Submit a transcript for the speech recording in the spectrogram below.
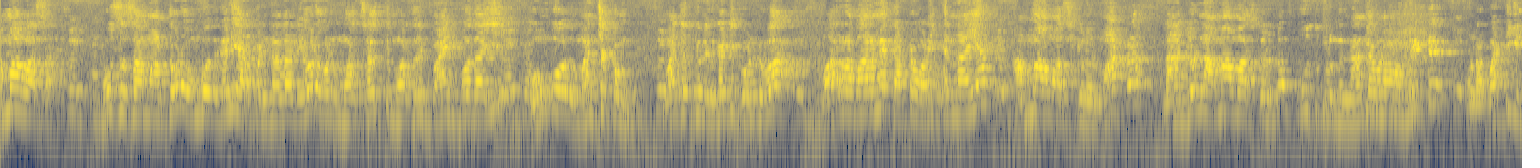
அமாவாசை. பூச சாமானத்தோட ஒன்பது கனி அரைப்படி நல்லெண்ணையோட ஒன்று முறை செலுத்தி முறை செலுத்தி வாங்கிட்டு போதாயி ஒன்பது மஞ்சக்கம் மஞ்சத்தூள் கட்டி கொண்டு வா. வர்ற வாரமே கட்ட உடைக்கிறனாயா? அமாவாசைக்கு ஒரு மாற்றம். நான் சொன்ன அமாவாசைக்கு இருக்கும் பூத்துக்குழுங்க நந்தவனமா மீட்டு உன்னோட வட்டிக்கு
